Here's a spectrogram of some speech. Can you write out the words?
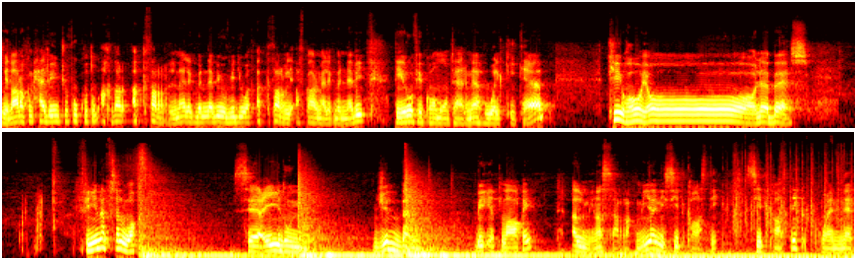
وإذا راكم حابين تشوفوا كتب أخضر أكثر لمالك بن نبي وفيديوهات أكثر لأفكار مالك بن نبي ديروا في commentaire ما هو الكتاب. كي غايا لا بأس في نفس الوقت سعيد جدا بإطلاق المنصة الرقمية لسيد كاستيك سيد كاستيك .net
